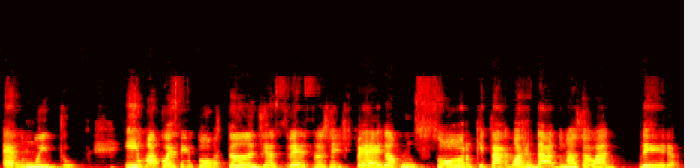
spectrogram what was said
é muito. E uma coisa importante, às vezes a gente pega um soro que está guardado na geladeira.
